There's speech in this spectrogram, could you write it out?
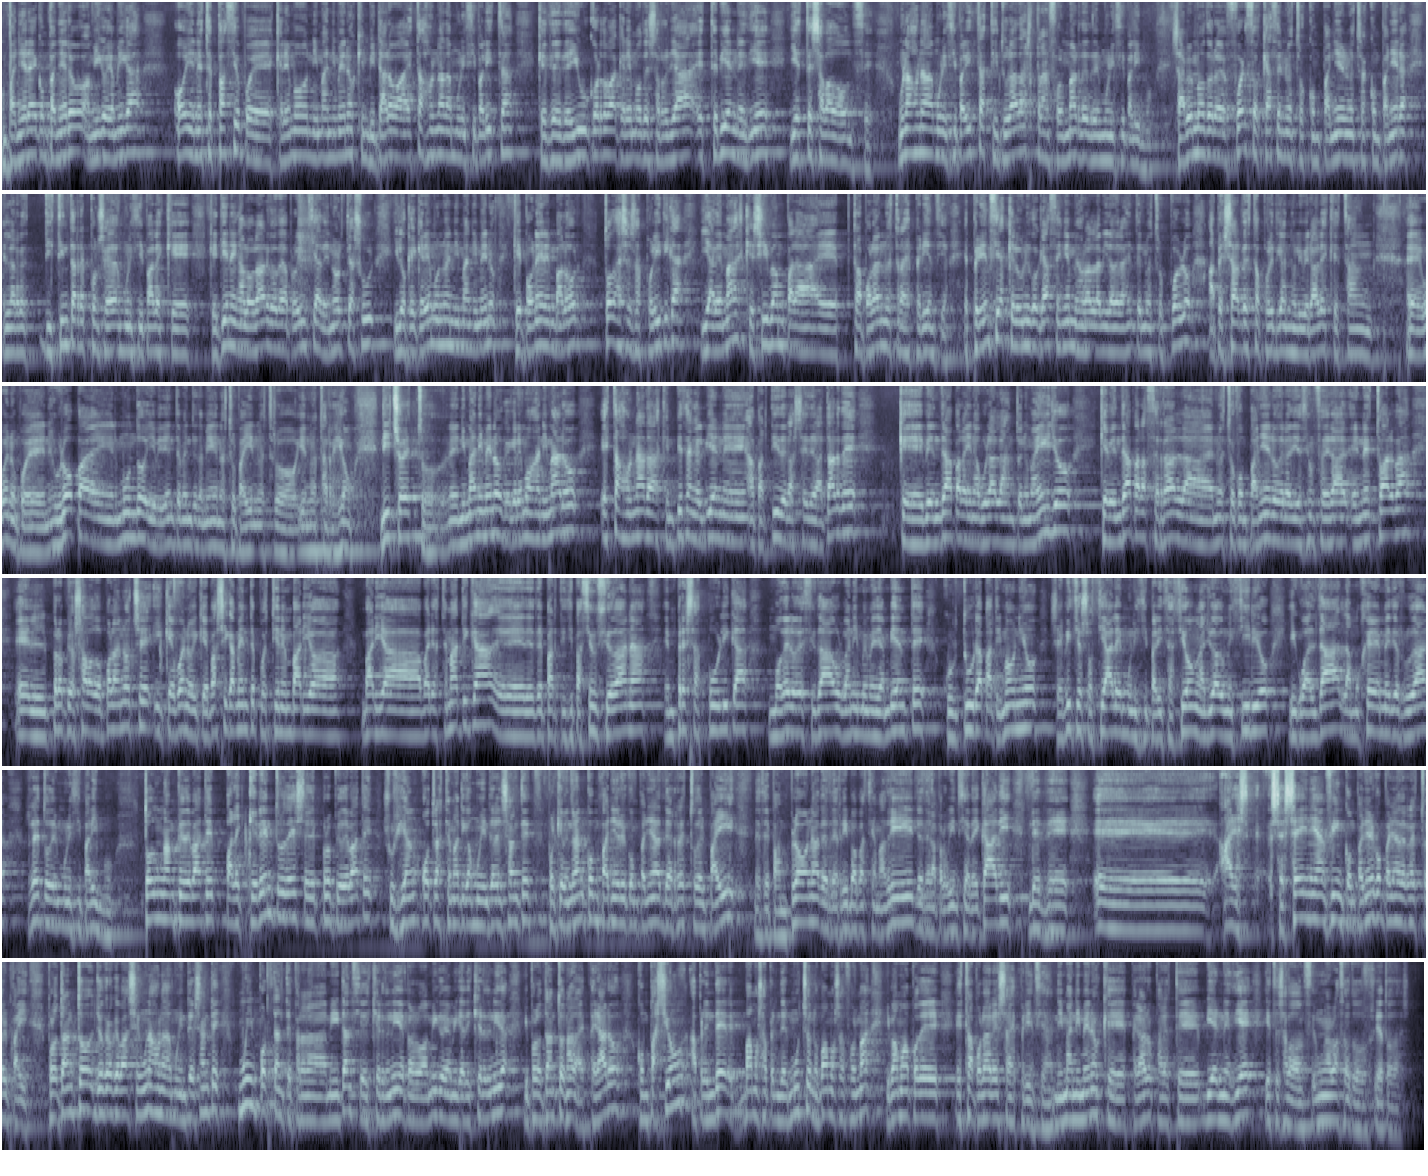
Compañeras y compañeros, amigos y amigas, hoy en este espacio pues queremos ni más ni menos que invitaros a estas jornadas municipalistas que desde IU Córdoba queremos desarrollar este viernes 10 y este sábado 11. Unas jornadas municipalistas tituladas Transformar desde el municipalismo. Sabemos de los esfuerzos que hacen nuestros compañeros y nuestras compañeras en las distintas responsabilidades municipales que, tienen a lo largo de la provincia de norte a sur y lo que queremos no es ni más ni menos que poner en valor todas esas políticas y además que sirvan para eh, extrapolar nuestras experiencias experiencias que lo único que hacen es mejorar la vida de la gente en nuestros pueblos a pesar de estas políticas neoliberales que están eh, bueno, pues en Europa, en el mundo y evidentemente también en nuestro país y en nuestra región. Dicho esto, eh, ni más ni menos que queremos animaros estas jornadas que empiezan el viernes a partir de las 6 de la tarde que vendrá para inaugurar la Antonio Maillo que vendrá para cerrar nuestro compañero de la Dirección Federal Ernesto Alba el propio sábado por la noche y que bueno y que básicamente pues tienen varias, varias, temáticas eh, desde participación ciudadana, empresas públicas, modelo de ciudad, urbanismo y medio ambiente, cultura, patrimonio, servicios sociales, municipalización, ayuda a domicilio, igualdad, la mujer en medio rural, reto del municipalismo. Todo un amplio debate para que dentro de ese propio debate surgirán otras temáticas muy interesantes porque vendrán compañeros y compañeras del resto del país, desde Pamplona, desde Rivas hacia Madrid, desde la provincia de Cádiz, desde eh, en fin, compañeros y compañeras del resto del país. Por lo tanto, yo creo que va a ser una jornada muy interesante, muy importante para la militancia de Izquierda Unida y para los amigos y amigas de Izquierda Unida y por lo tanto, nada, esperaros con pasión, aprender, vamos a aprender mucho, nos vamos a formar y vamos a poder extrapolar esas experiencias, ni más ni menos que esperaros para este viernes 10 y este sábado 11. Un abrazo a todos y a todas.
